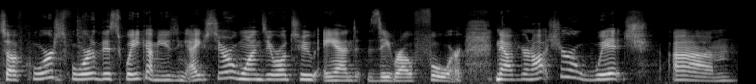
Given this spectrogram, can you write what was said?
So of course for this week I'm using H01, 02, and 04. Now if you're not sure which um,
